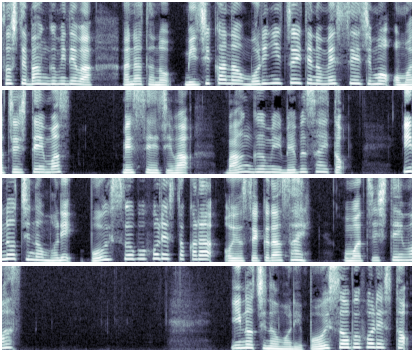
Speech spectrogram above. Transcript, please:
そして番組ではあなたの身近な森についてのメッセージもお待ちしています。メッセージは番組ウェブサイトいのちの森 Voice of Forest からお寄せください。お待ちしています。いのちの森 Voice of Forest。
